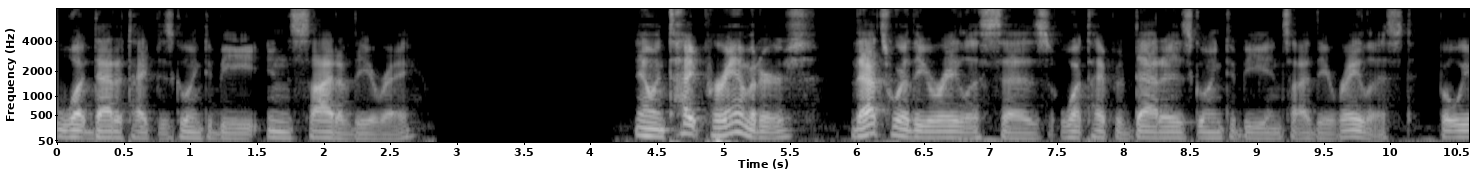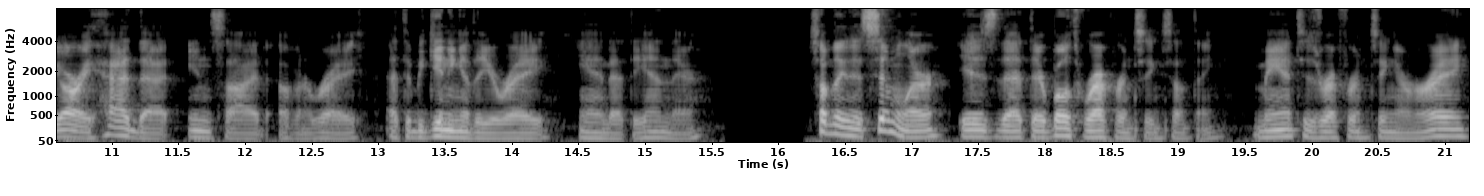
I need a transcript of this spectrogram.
what data type is going to be inside of the array. Now in type parameters, that's where the array list says what type of data is going to be inside the array list. But we already had that inside of an array at the beginning of the array and at the end there. Something that's similar is that they're both referencing something. Mant is referencing an array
